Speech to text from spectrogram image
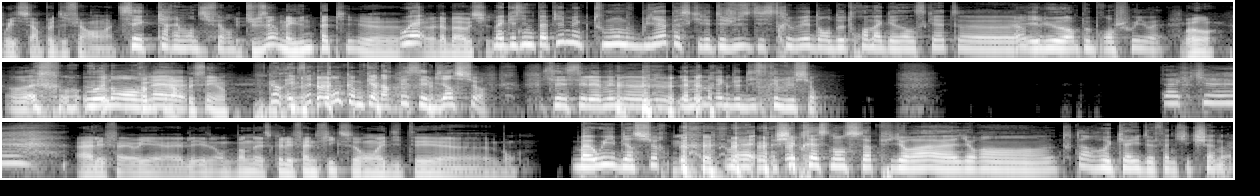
Oui, c'est un peu différent. ouais. c'est carrément différent. Et tu faisais un magazine papier euh, Ouais. euh, là-bas aussi. Magazine papier, mais que tout le monde oubliait parce qu'il était juste distribué dans 2-3 magasins de skate euh, Ah, et lieux un peu branchouilles, ouais. Wow. Ouais, ouais, non, en Comme vrai. Canard PC, hein. comme- exactement comme Canard PC, bien sûr. C'est la, même, euh, la même règle de distribution. Tac. euh, Ah, les fa- oui, euh, les- on demande est-ce que les fanfics seront édités euh, Bon, Bah oui, bien sûr. Ouais, chez Presse Non-Stop, il y aura, euh, il y aura un- tout un recueil de fanfiction. Ouais,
